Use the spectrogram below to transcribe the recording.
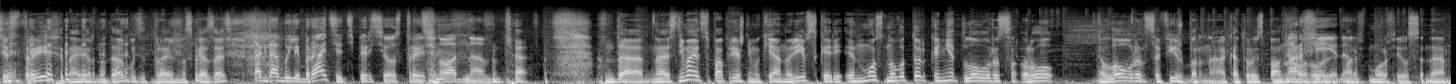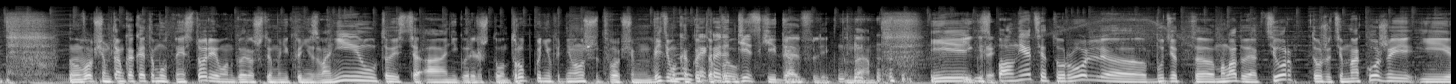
сестры, наверное, да, будет правильно сказать. Тогда были братья, теперь сестры, но одна. Да. Да. Э, Снимается по-прежнему Киану Ривз, Кэрри Энн Мосс, но вот только нет Лоуренса, Ло- Лоуренса Фишборна, который исполнял Морфея, роль да. Морф- Морфеуса, да. Ну, в общем, там какая-то мутная история. Он говорил, что ему никто не звонил, то есть, а они говорили, что он трубку не поднимал, что-то, в общем, видимо, Ну, какой-то, какой-то был детский, да. конфликт. Да. И Игры. исполнять эту роль э, будет э, молодой актер, тоже темнокожий, и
